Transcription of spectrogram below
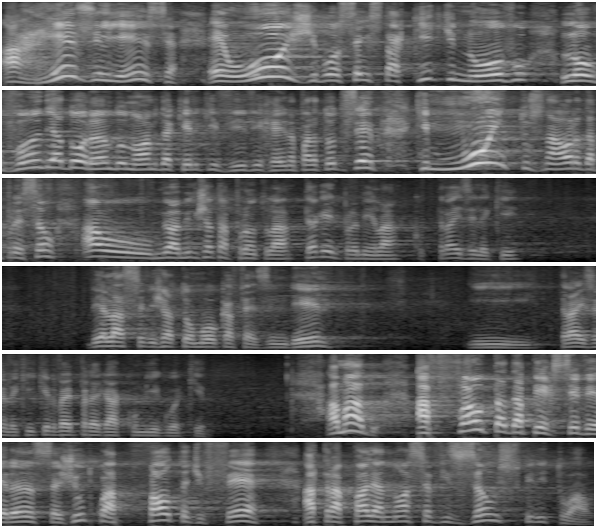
A resiliência é hoje você estar aqui de novo, louvando e adorando o nome daquele que vive e reina para todo sempre. Que muitos, na hora da pressão, ah, o meu amigo já está pronto lá, pega ele para mim lá, traz ele aqui. Vê lá se ele já tomou o cafezinho dele. E traz ele aqui que ele vai pregar comigo aqui. Amado, a falta da perseverança, junto com a falta de fé, atrapalha a nossa visão espiritual.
